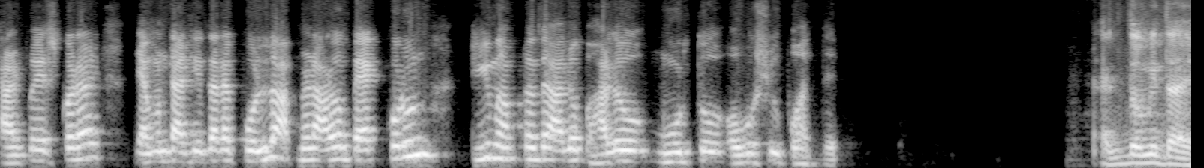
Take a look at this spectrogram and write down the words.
সারপ্রাইজ করার, যেমনটা আজকে তারা করল, আপনারা আরও ব্যাক করুন টিম আপনাদের আরও ভালো মুহূর্ত অবশ্যই উপহার দেবে। একদমই তাই।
